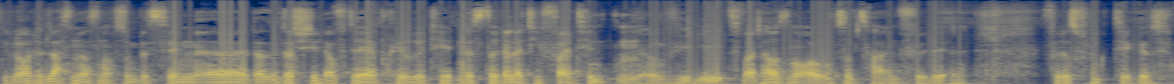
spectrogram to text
Die Leute lassen das noch so ein bisschen, äh, das, das steht auf der Prioritätenliste relativ weit hinten, irgendwie die 2000 Euro zu zahlen für, die, für das Flugticket.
